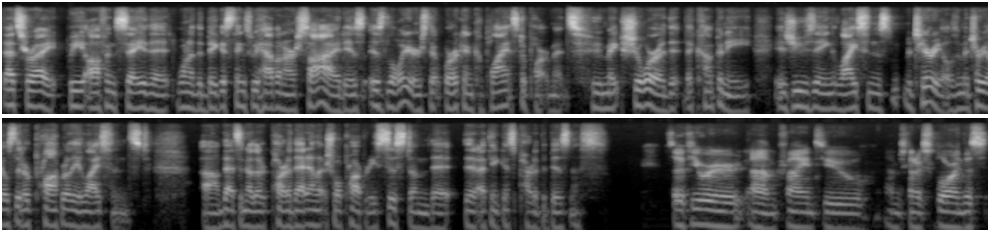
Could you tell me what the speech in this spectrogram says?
That's right. We often say that one of the biggest things we have on our side is is lawyers that work in compliance departments who make sure that the company is using licensed materials and materials that are properly licensed. Um, that's another part of that intellectual property system that that I think is part of the business. So if you were um, trying to, I'm just kind of exploring this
